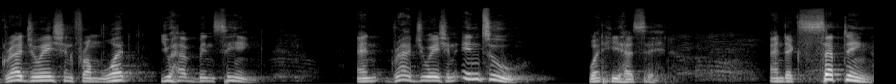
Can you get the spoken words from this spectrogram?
Graduation from what you have been seeing, and graduation into what He has said, and accepting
